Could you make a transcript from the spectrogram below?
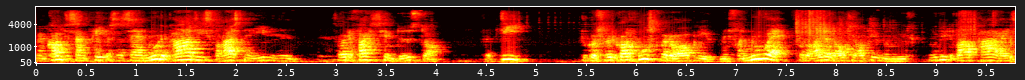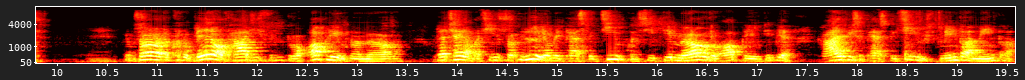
man kom til Sankt Peter, så sagde han, nu er det paradis for resten af evigheden, så var det faktisk en dødsdom. Fordi du kan selvfølgelig godt huske, hvad du har oplevet, men fra nu af får du aldrig lov til at opleve noget nyt. Nu bliver det bare paradis. Jamen så kan du glæde dig over paradis, fordi du har oplevet noget mørke. Der taler Martinus så yderligere om et perspektivprincip. Det mørke, du oplever, det bliver gradvist og perspektivt mindre og mindre.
